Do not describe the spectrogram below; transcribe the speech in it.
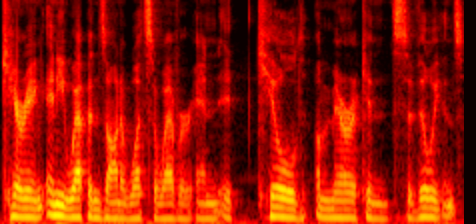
carrying any weapons on it whatsoever, and it killed American civilians.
